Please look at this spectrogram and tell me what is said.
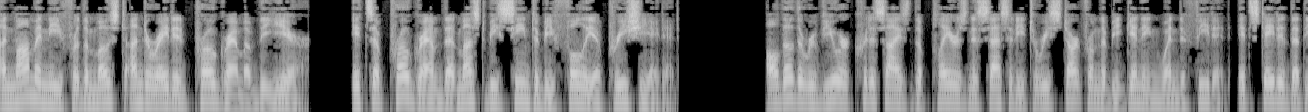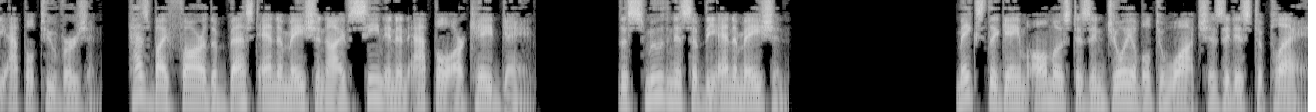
"...a nominee for the most underrated program of the year. It's a program that must be seen to be fully appreciated." Although the reviewer criticized the player's necessity to restart from the beginning when defeated, it stated that the Apple II version has by far the best animation I've seen in an Apple arcade game. The smoothness of the animation makes the game almost as enjoyable to watch as it is to play."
